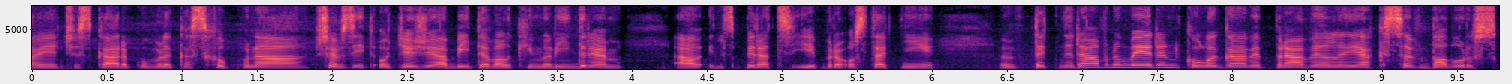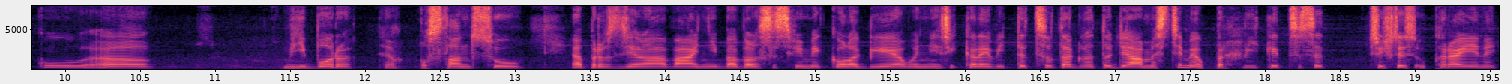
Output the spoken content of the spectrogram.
je Česká republika schopná převzít otěže a být velkým lídrem a inspirací i pro ostatní. Teď nedávno mi jeden kolega vyprávěl, jak se v Bavorsku výbor poslanců pro vzdělávání bavil se svými kolegy a oni říkali, víte co, takhle to děláme s těmi uprchlíky, co se přišli z Ukrajiny.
